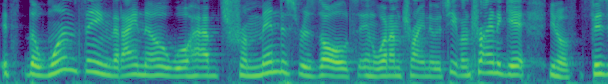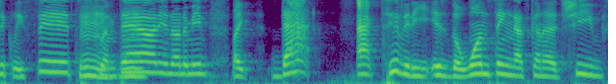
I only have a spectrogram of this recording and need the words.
it's the one thing that I know will have tremendous results in what I'm trying to achieve. I'm trying to get, you know, physically fit, to Mm-hmm, slim down, you know what I mean? Like that activity is the one thing that's going to achieve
